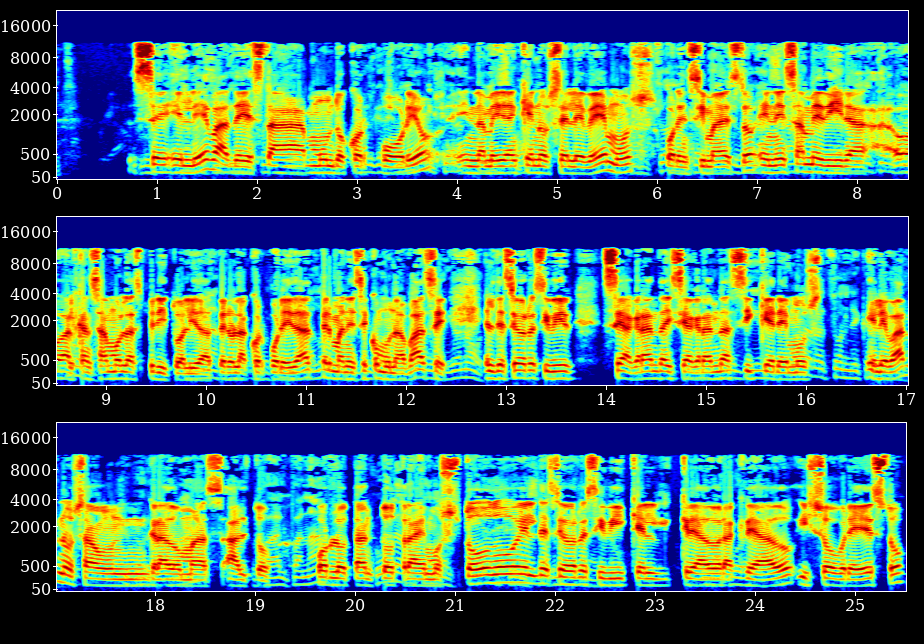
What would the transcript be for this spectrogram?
se eleva de este mundo corpóreo, en la medida en que nos elevemos por encima de esto, en esa medida alcanzamos la espiritualidad, pero la corporeidad permanece como una base. El deseo de recibir se agranda y se agranda si queremos elevarnos a un grado más alto. Por lo tanto, traemos todo el deseo de recibir que el Creador ha creado y sobre esto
